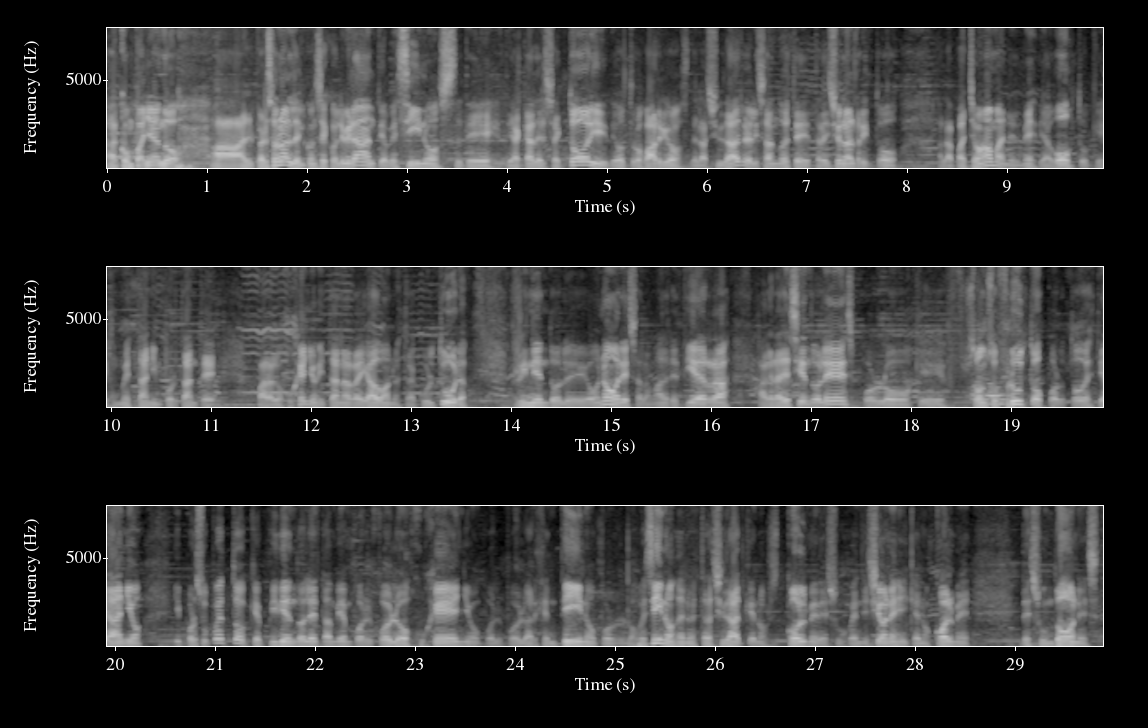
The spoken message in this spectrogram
Acompañando al personal del Consejo Liberante, a vecinos de, de, acá del sector y de otros barrios de la ciudad, realizando este tradicional rito a la Pachamama en el mes de agosto, que es un mes tan importante para los jujeños y tan arraigado a nuestra cultura, rindiéndole honores a la Madre Tierra, agradeciéndoles por lo que son sus frutos por todo este año y por supuesto que pidiéndole también por el pueblo jujeño, por el pueblo argentino, por los vecinos de nuestra ciudad, que nos colme de sus bendiciones y que nos colme de sus dones.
